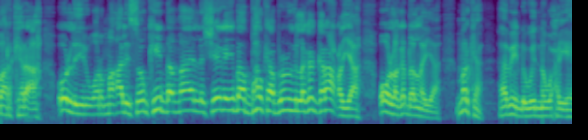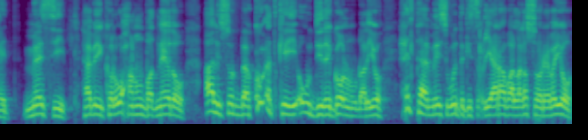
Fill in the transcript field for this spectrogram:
barker ah oo la yidhi war alison kii dhammaa la sheegayaba halkaa banoonigi laga garaacaya oo laga dhalinaya marka habeen dhoweedna waxay ahayd messi habeen kale waxaanu badneedo alison baa ku adkeeyey oo u diiday gool inuu dhaliyo. Xitaa messi wadankiisa ciyaaraha baa laga soo reebayo.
